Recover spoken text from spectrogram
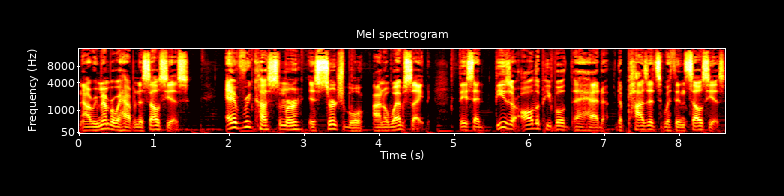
Now remember what happened to Celsius every customer is searchable on a website. They said these are all the people that had deposits within Celsius,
